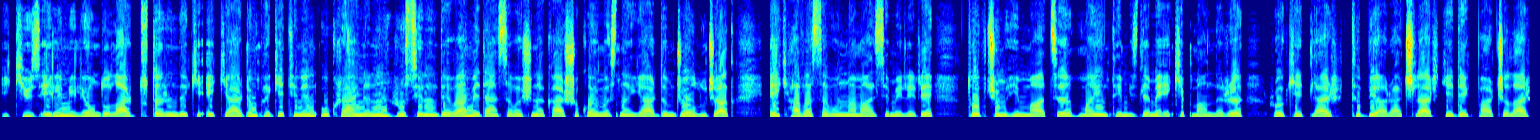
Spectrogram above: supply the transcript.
250 milyon dolar tutarındaki ek yardım paketinin Ukrayna'nın Rusya'nın devam eden savaşına karşı koymasına yardımcı olacak ek hava savunma malzemeleri, topçu mühimmatı, mayın temizleme ekipmanları, roketler, tıbbi araçlar, yedek parçalar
